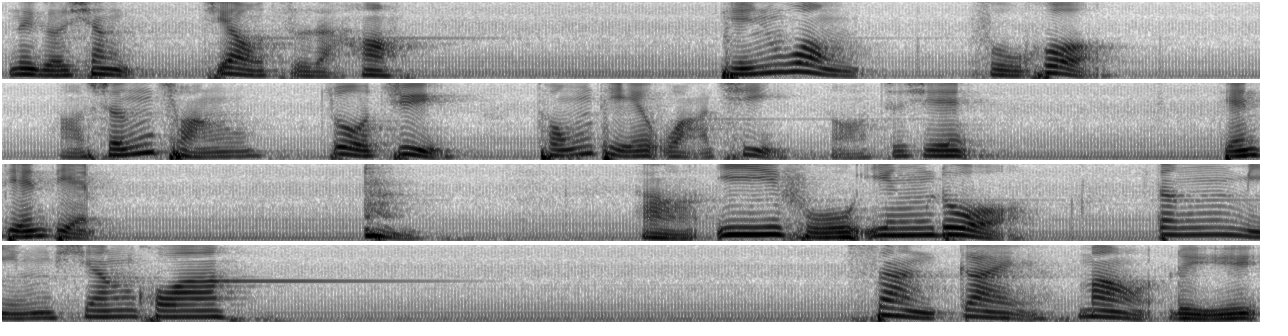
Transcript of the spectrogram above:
那个像轿子的哈，平瓮、斧货啊，绳床、坐具、铜铁瓦器啊，这些点点点啊，衣服、璎珞、灯明、香花、扇盖、帽履。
